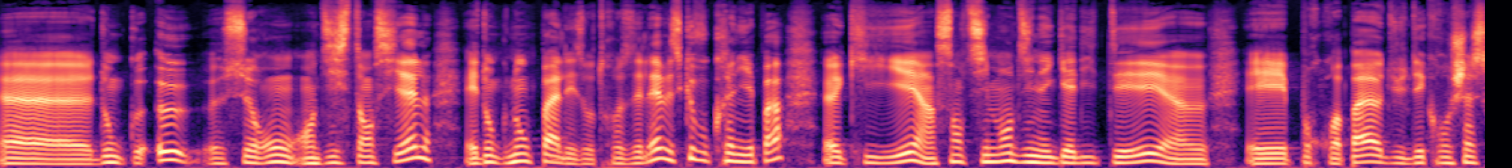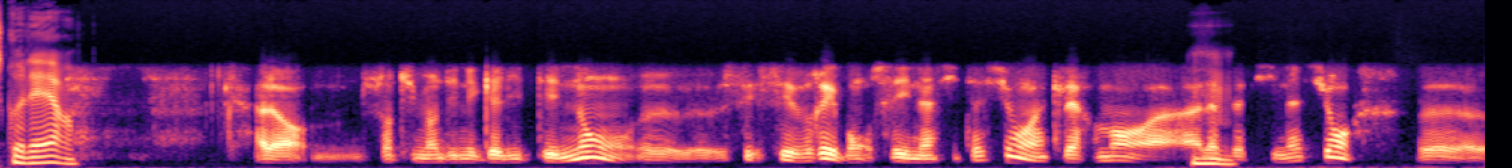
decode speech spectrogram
euh, donc eux, seront en distanciel et donc non pas les autres élèves. Est-ce que vous craignez pas euh, qu'il y ait un sentiment d'inégalité euh, et pourquoi pas du décrochage scolaire? Alors, sentiment d'inégalité, non. Euh, c'est vrai, bon, c'est une incitation, hein, clairement, à, à mmh. la vaccination. Euh,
